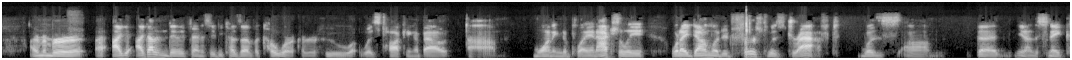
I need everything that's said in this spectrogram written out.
I remember I I got into daily fantasy because of a coworker who was talking about um, wanting to play, and actually, what I downloaded first was Draft, was um, the you know the snake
